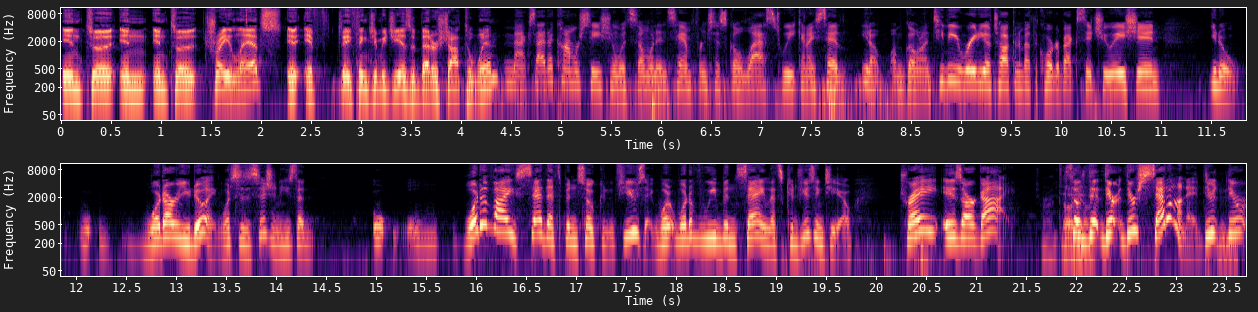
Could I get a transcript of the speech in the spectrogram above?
into in into Trey Lance if they think Jimmy G has a better shot to win? Max, I had a conversation with someone in San Francisco last week, and I said, you know, I'm going on TV, radio, talking about the quarterback situation. You know, w- what are you doing? What's the decision? He said, "W- w- what have I said that's been so confusing? What, what have we been saying that's confusing to you? Trey is our guy. Tell So you. th- they're they're set on it. They're, mm-hmm. they're,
